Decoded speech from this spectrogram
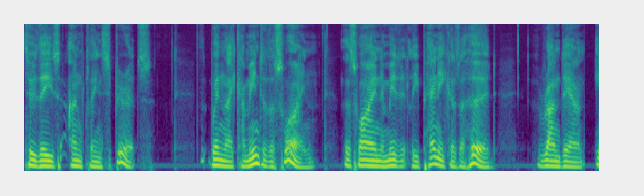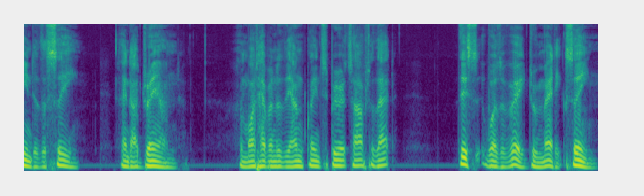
to these unclean spirits. When they come into the swine, the swine immediately panic as a herd, run down into the sea, and are drowned. And what happened to the unclean spirits after that? This was a very dramatic scene,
